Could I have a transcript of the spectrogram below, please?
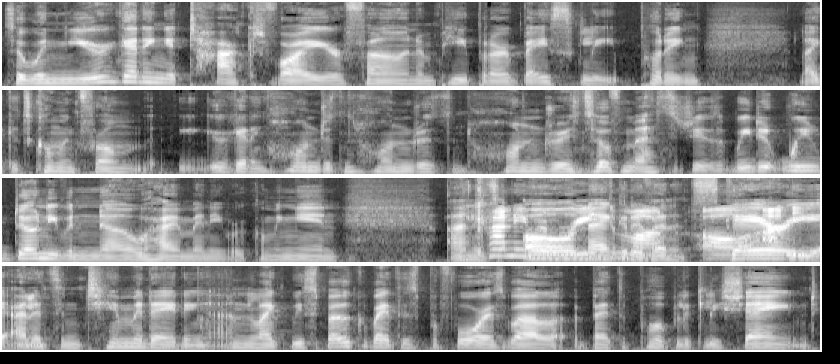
So when you're getting attacked via your phone and people are basically putting like it's coming from you're getting hundreds and hundreds and hundreds of messages. We, do, we don't even know how many were coming in. And You it's all negative and it's all, and scary you- and it's intimidating. And like we spoke about this before as well about the publicly shamed.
